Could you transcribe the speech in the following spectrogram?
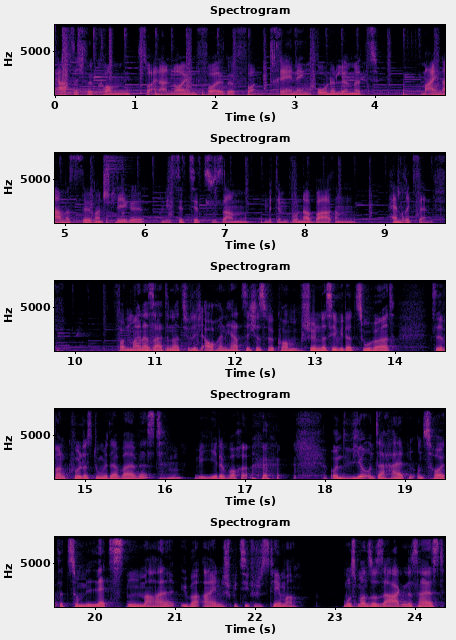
Herzlich willkommen zu einer neuen Folge von Training ohne Limit. Mein Name ist Silvan Schlegel und ich sitze hier zusammen mit dem wunderbaren Henrik Senf. Von meiner Seite natürlich auch ein herzliches Willkommen. Schön, dass ihr wieder zuhört. Silvan, cool, dass du mit dabei bist, mhm. wie jede Woche. Und wir unterhalten uns heute zum letzten Mal über ein spezifisches Thema. Muss man so sagen. Das heißt,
